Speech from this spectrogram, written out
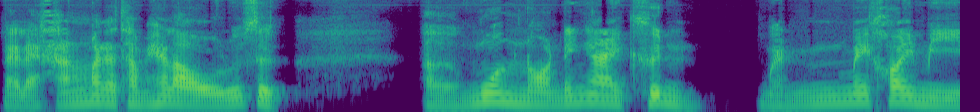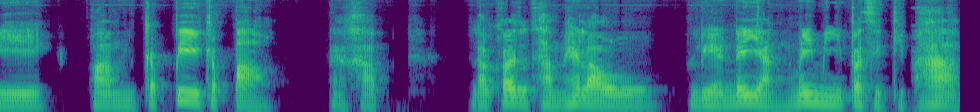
หลาย ๆ ครั้งมันจะทำให้เรารู้สึกเออง่วงนอนได้ง่ายขึ้น เหมือนไม่ค่อยมีความกระปี้กระเป๋านะครับ แล้วก็จะทำให้เราเรียนได้อย่างไม่มีประสิทธิภาพ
